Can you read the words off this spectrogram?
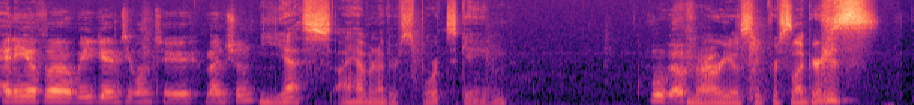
Any other Wii games you want to mention? Yes, I have another sports game. We'll go for Mario Super Sluggers.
